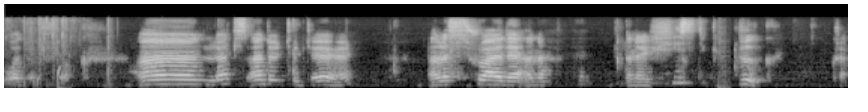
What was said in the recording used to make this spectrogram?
what the fuck. And let's enter to there. And let's try the ana anarchistic book. Crap.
